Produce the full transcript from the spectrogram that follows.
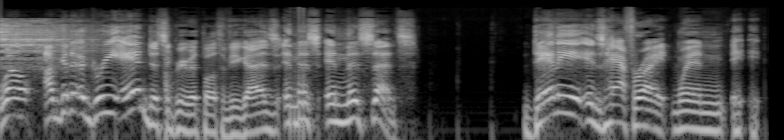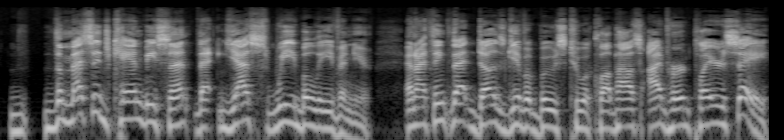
Well, I'm going to agree and disagree with both of you guys in this in this sense. Danny is half right when the message can be sent that yes, we believe in you. And I think that does give a boost to a clubhouse. I've heard players say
